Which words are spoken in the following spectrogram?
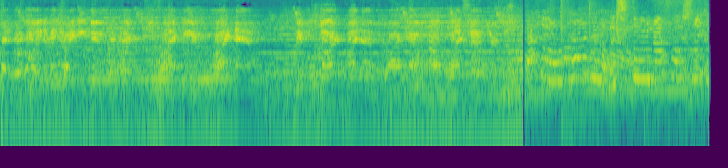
and we're going to be training new recruits right here, right now. We will start right after our countdown. That's what I'm telling you.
